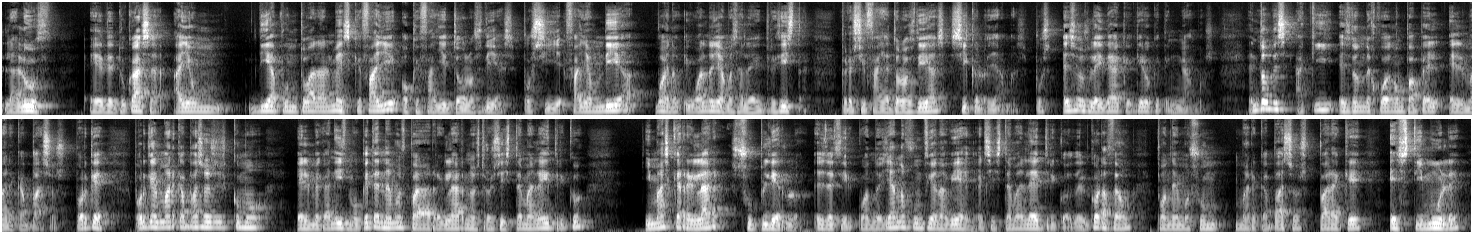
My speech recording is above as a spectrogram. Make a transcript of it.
la luz eh, de tu casa haya un día puntual al mes que falle o que falle todos los días. Pues si falla un día, bueno, igual no llamas al electricista, pero si falla todos los días, sí que lo llamas. Pues eso es la idea que quiero que tengamos. Entonces aquí es donde juega un papel el marcapasos. ¿Por qué? Porque el marcapasos es como el mecanismo que tenemos para arreglar nuestro sistema eléctrico y más que arreglar, suplirlo. Es decir, cuando ya no funciona bien el sistema eléctrico del corazón, ponemos un marcapasos para que estimule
